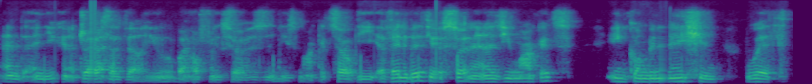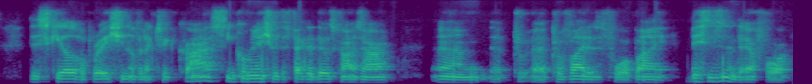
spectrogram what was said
and, and you can address that value by offering services in these markets. So the availability of certain energy markets in combination with the scale of operation of electric cars, in combination with the fact that those cars are um, uh, pr- uh, provided for by businesses and therefore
